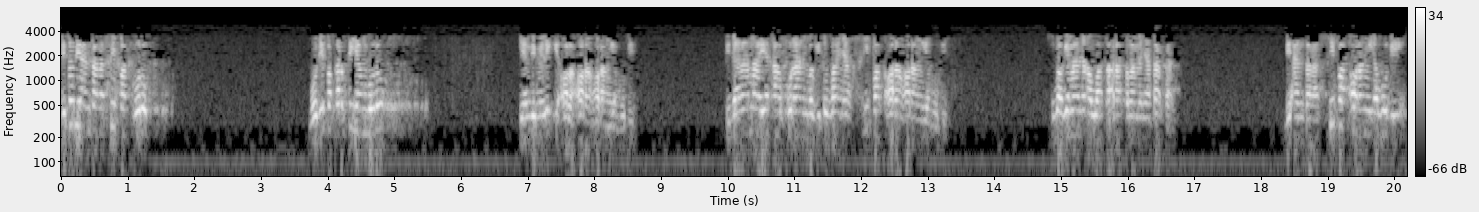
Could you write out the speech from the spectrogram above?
Itu di antara sifat buruk Budi pekerti yang buruk yang dimiliki oleh orang-orang Yahudi. Di dalam ayat Al-Quran begitu banyak sifat orang-orang Yahudi. Sebagaimana Allah Ta'ala telah menyatakan. Di antara sifat orang Yahudi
